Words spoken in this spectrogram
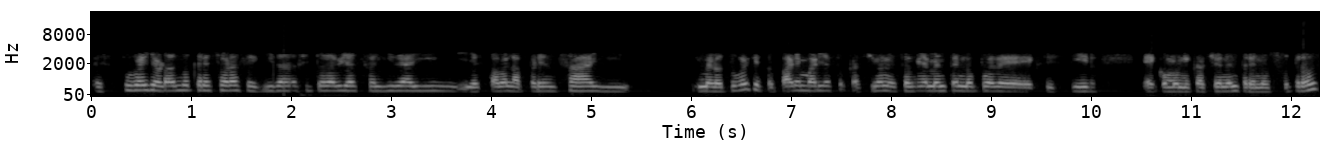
estuve llorando tres horas seguidas y todavía salí de ahí y estaba la prensa y me lo tuve que topar en varias ocasiones. Obviamente no puede existir eh, comunicación entre nosotros,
